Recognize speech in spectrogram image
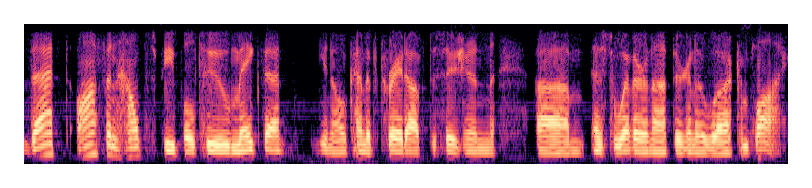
that often helps people to make that, you know, kind of trade-off decision um, as to whether or not they're going to uh, comply.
